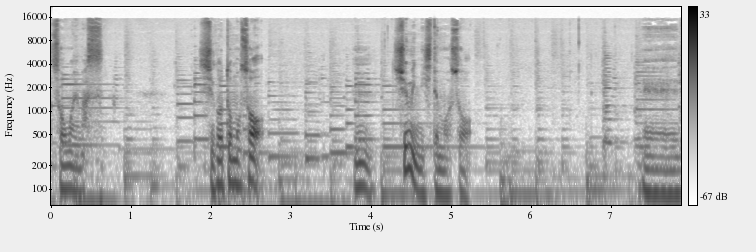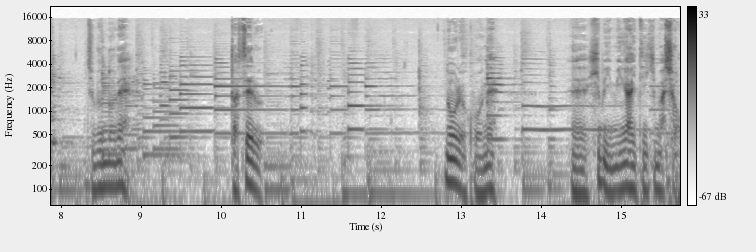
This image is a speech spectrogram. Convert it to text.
そう思います。仕事もそう、うん、趣味にしてもそう、えー、自分のね出せる能力をね、えー、日々磨いていきましょう。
